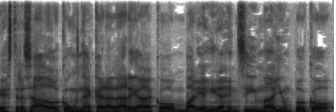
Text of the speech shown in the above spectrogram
estresado, con una cara larga, con varias ideas encima y un poco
